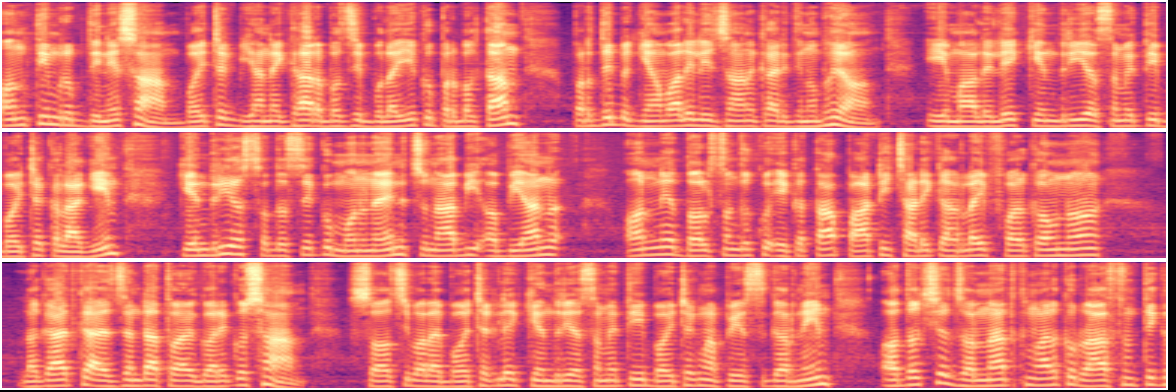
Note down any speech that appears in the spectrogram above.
अन्तिम रूप दिनेछ। बैठक बिहान एघार बजे बोलाइएको प्रवक्ता प्रदीप ग्यावालीले जानकारी दिनुभयो। एमाले केन्द्रीय समिति बैठकका लागि केन्द्रीय सदस्यको मनोनयन चुनावी अभियान अन्य दलसँगको एकता पार्टी छाडेकाहरूलाई फर्काउन लगायतका एजेन्डा तय गरेको छ। सचिवालय बैठकले केन्द्रीय समिति बैठकमा पेश गर्ने अध्यक्ष जलनाथ खनालको राजनैतिक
